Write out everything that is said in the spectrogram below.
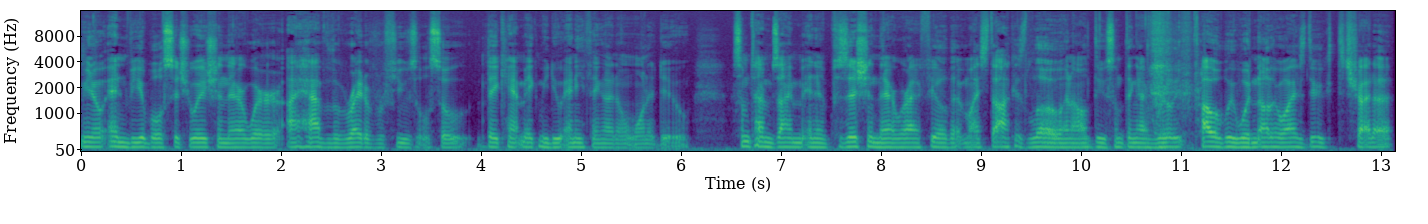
you know enviable situation there where I have the right of refusal so they can't make me do anything I don't want to do sometimes I'm in a position there where I feel that my stock is low and I'll do something I really probably wouldn't otherwise do to try to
